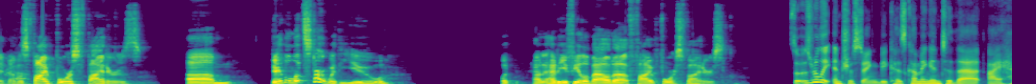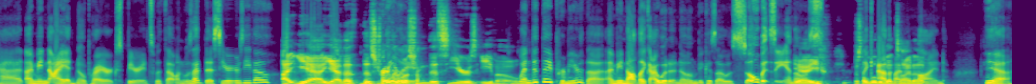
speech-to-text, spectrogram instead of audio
Right, that was Five Force Fighters. Um, Jaidlyn, let's start with you. What? How, how do you feel about uh, Five Force Fighters? So it was really interesting because coming into that, I had, I mean, I had no prior experience with that one. Was that this year's Evo? Uh, yeah, yeah. Th- this trailer was from this year's Evo. When did they premiere that? I mean, not like I would have known because I was so busy and yeah, I was just like a little out bit of my tied up. mind. Yeah.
